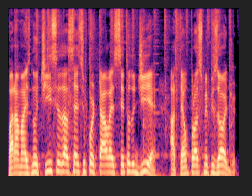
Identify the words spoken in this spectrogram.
Para mais notícias, acesse o portal SC Todo Dia. Até o próximo episódio.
